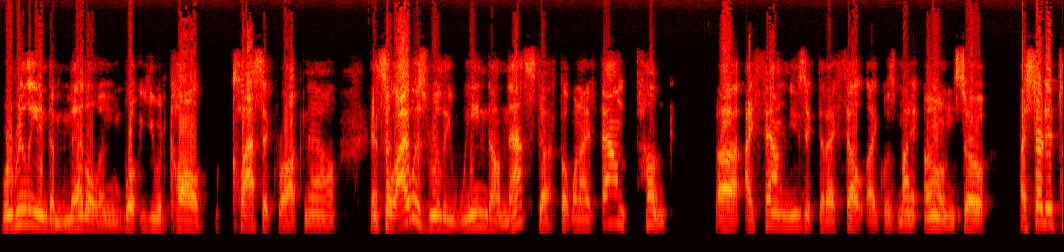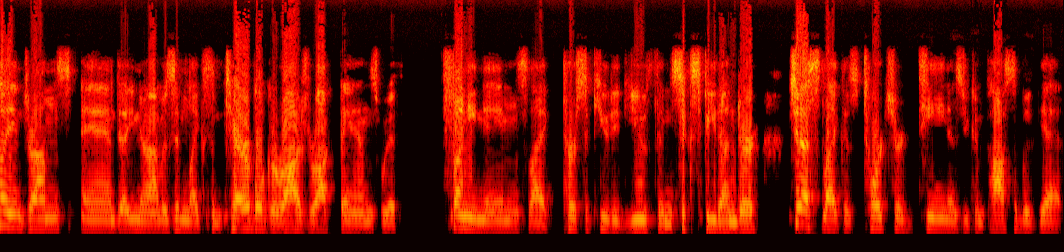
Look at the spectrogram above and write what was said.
were really into metal and what you would call classic rock now. And so I was really weaned on that stuff. But when I found punk, uh, I found music that I felt like was my own. So I started playing drums, and uh, you know, I was in like some terrible garage rock bands with funny names like Persecuted Youth and Six Feet Under, just like as tortured teen as you can possibly get.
